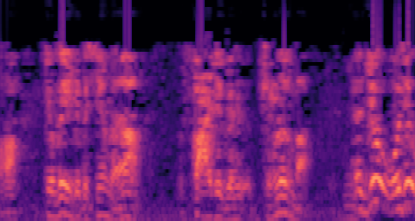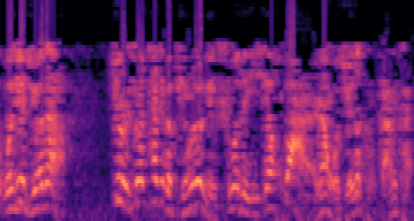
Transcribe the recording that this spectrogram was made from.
啊，就为这个新闻啊发这个评论吧，那就我就我就觉得。就是说，他这个评论里说的一些话呀，让我觉得很感慨。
